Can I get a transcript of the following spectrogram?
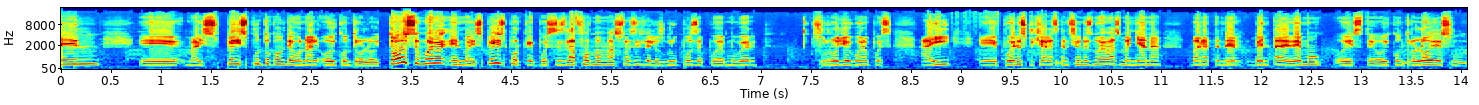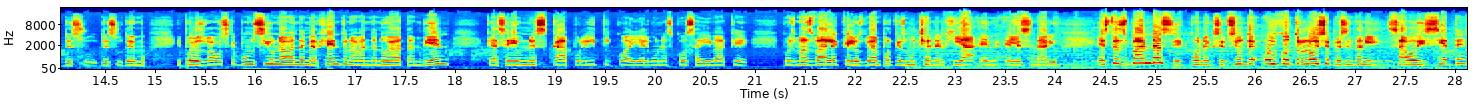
en eh, myspace.com diagonal hoy control hoy. Todo se mueve en myspace porque pues es la forma más fácil de los grupos de poder mover su rollo y bueno pues ahí eh, pueden escuchar las canciones nuevas. Mañana van a tener venta de demo este hoy controló de su de su de su demo. Y pues los vagos que pum sí una banda emergente una banda nueva también que hace ahí un ska político hay algunas cosas ahí va que pues más vale que los vean porque es mucha energía en el escenario. Estas bandas eh, con excepción de hoy controló y se presentan el sábado 17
